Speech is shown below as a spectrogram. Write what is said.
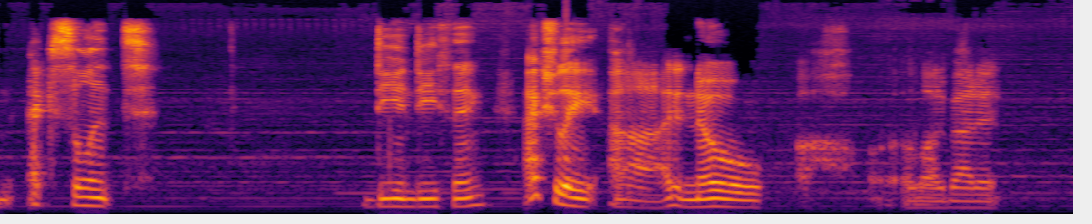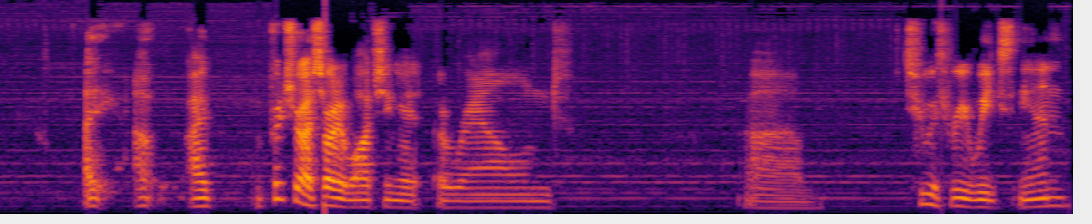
An excellent D&D thing. Actually, uh, I didn't know uh, a lot about it. I, I, I'm pretty sure I started watching it around um, two or three weeks in,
